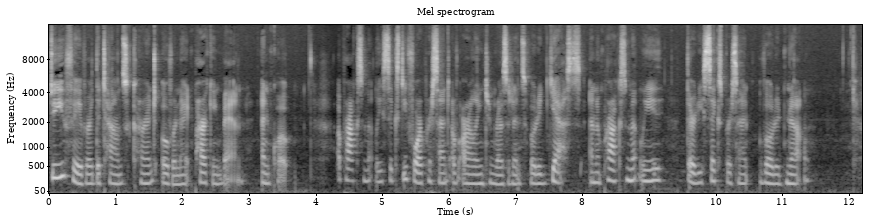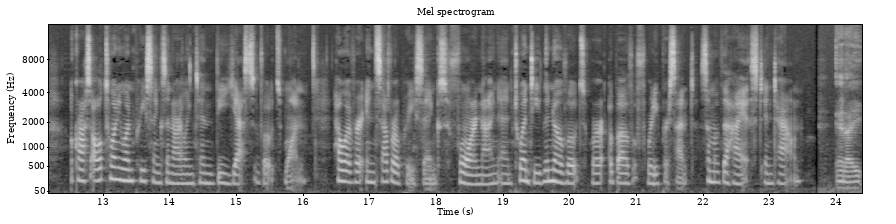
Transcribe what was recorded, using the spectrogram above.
Do you favor the town's current overnight parking ban? End quote. Approximately 64% of Arlington residents voted yes, and approximately 36% voted no. Across all 21 precincts in Arlington, the yes votes won. However, in several precincts, 4, 9, and 20, the no votes were above 40%, some of the highest in town. And I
